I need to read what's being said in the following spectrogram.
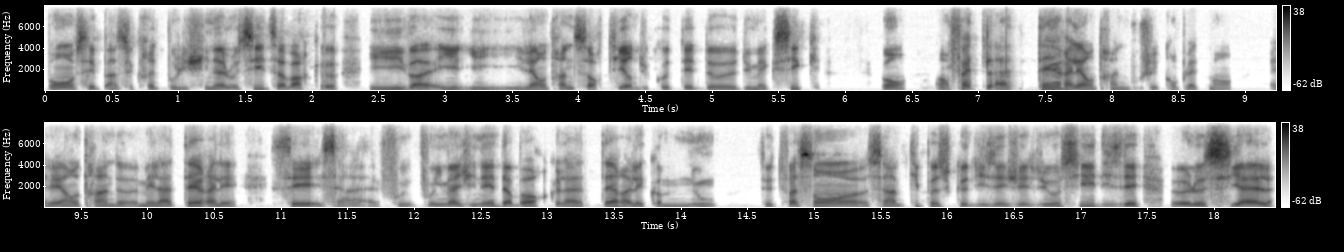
Bon, c'est un secret de Polichinelle aussi de savoir que il va, il, est en train de sortir du côté du Mexique. Bon, en fait, la Terre, elle est en train de bouger complètement. Elle est en train de, mais la Terre, elle est, c'est, faut, faut imaginer d'abord que la Terre, elle est comme nous. De toute façon, euh, c'est un petit peu ce que disait Jésus aussi. Il disait euh, le ciel.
